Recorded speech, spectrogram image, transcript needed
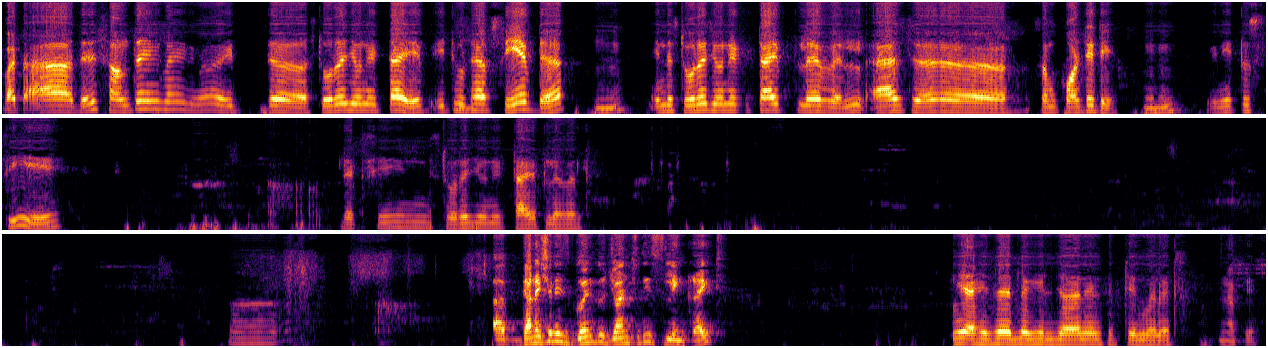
but uh, there is something like you know it the storage unit type it would have saved uh, Mhm. in the storage unit type level as uh, some quantity Mhm. We need to see uh, let's see in storage unit type level Uh, Uh, Ganeshan is going to join through this link, right? yeah, he said like he'll join in 15 minutes. Okay.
